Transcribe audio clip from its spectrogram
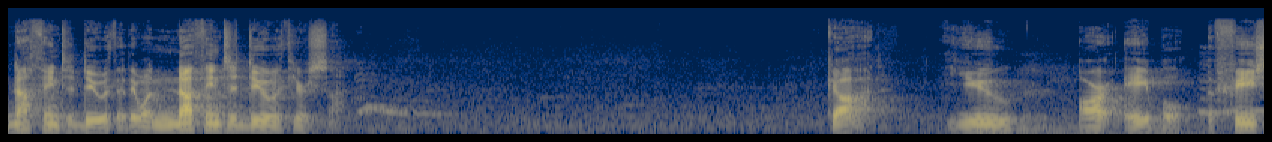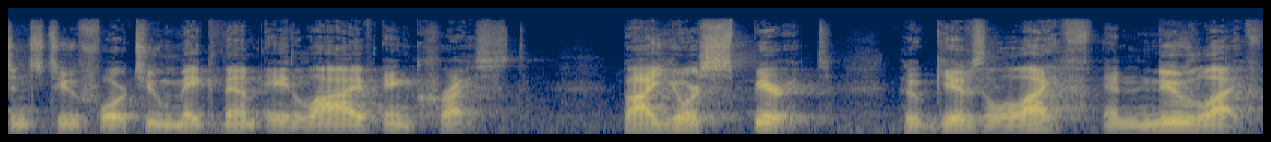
Nothing to do with it. They want nothing to do with your son. God, you are able, Ephesians 2 4, to make them alive in Christ by your Spirit who gives life and new life.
